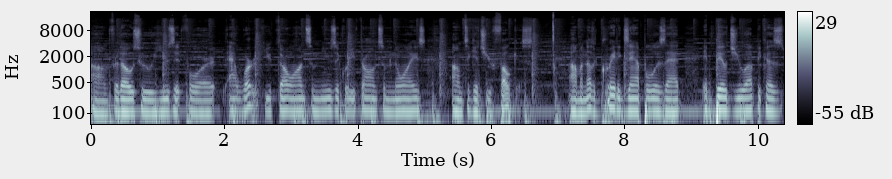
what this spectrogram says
Um, for those who use it for at work, you throw on some music or you throw on some noise um, to get you focused. Um, another great example is that it builds you up because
